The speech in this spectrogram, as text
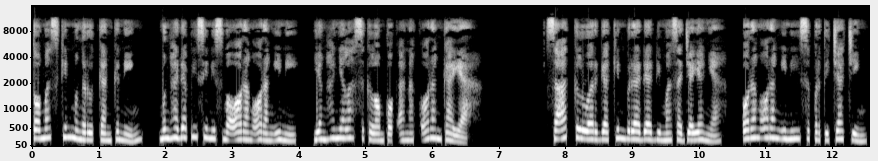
Thomas Kin mengerutkan kening, menghadapi sinisme orang-orang ini, yang hanyalah sekelompok anak orang kaya. Saat keluarga Kin berada di masa jayanya, orang-orang ini seperti cacing,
